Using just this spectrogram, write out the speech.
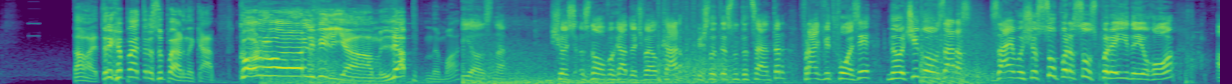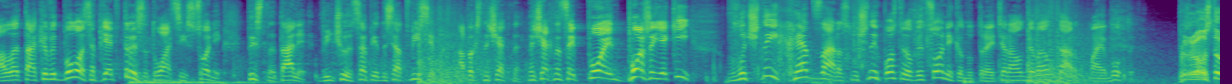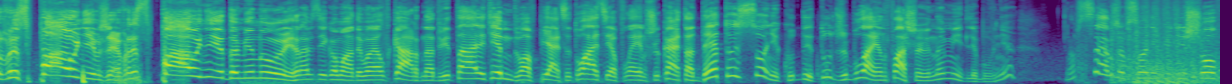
Давай, 3 хп, 3 суперника. Король Вільям! Ляп! Нема. Серйозно. Щось знову вигадують велкарт, пішли тиснути центр. Фраг від Фозі. Не очікував зараз зайво, що Супер Сус переїде його. Але так і відбулося. 5-3 ситуації. Сонік тисне далі. Він чує це 58. Апекс не чекне. Не чекне цей поінт. Боже, який влучний хед зараз. Влучний постріл від Соніка. Ну, третій раунд для велкарт має бути. Просто в респауні вже! В респауні домінують гравці команди Wildcard над Віталіті. 2 в 5 ситуація. Флейм шукає. Та де той Сонік? Куди? Тут же була інфа, що він на мідлі був, ні? Ну все вже в Сонік відійшов.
